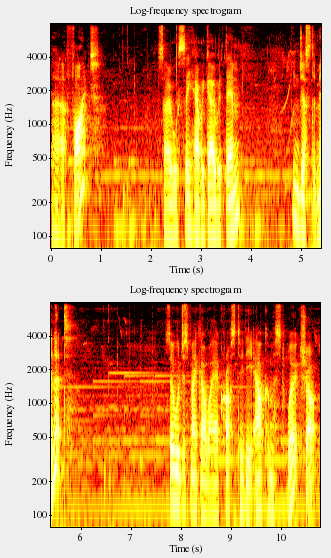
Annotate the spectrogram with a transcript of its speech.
uh, fight. So we'll see how we go with them in just a minute. So we'll just make our way across to the Alchemist Workshop.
